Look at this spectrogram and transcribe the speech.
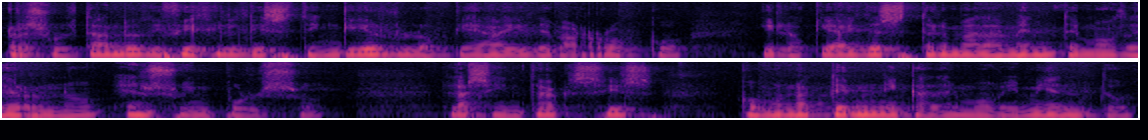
resultando difícil distinguir lo que hay de barroco y lo que hay de extremadamente moderno en su impulso. La sintaxis como una técnica del movimiento,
